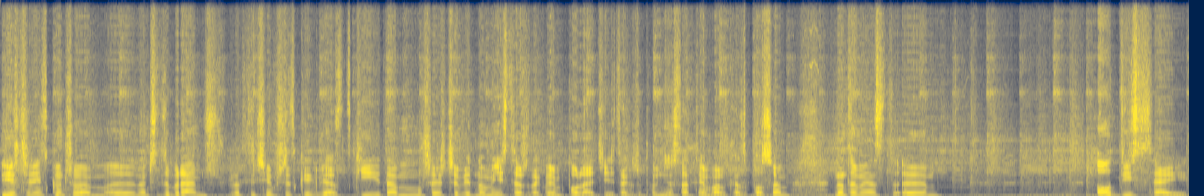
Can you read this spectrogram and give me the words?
Jeszcze nie skończyłem. E, Znaczy zebrałem już praktycznie wszystkie gwiazdki. Tam muszę jeszcze w jedno miejsce, że tak powiem, polecieć, także pewnie ostatnia walka z bossem. Natomiast e, Odyssey,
